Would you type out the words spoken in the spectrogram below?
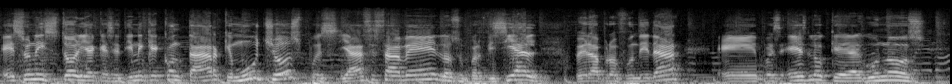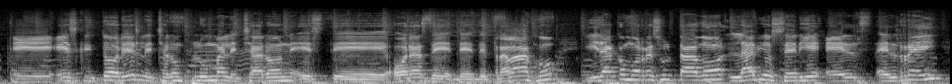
es una historia que se tiene que contar, que muchos, pues ya se sabe lo superficial, pero a profundidad, eh, pues es lo que algunos eh, escritores le echaron pluma, le echaron este, horas de, trabajo y da como resultado la bioserie El, El Rey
